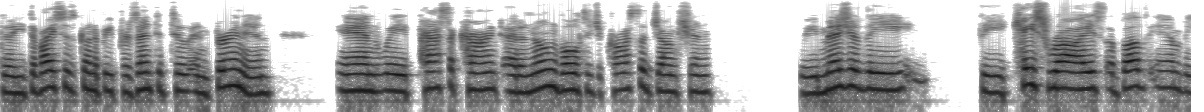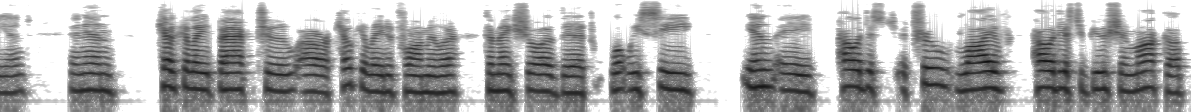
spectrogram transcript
the device is going to be presented to and burn in, and we pass a current at a known voltage across the junction. We measure the, the case rise above ambient, and then calculate back to our calculated formula to make sure that what we see in a power a true live power distribution mock-up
